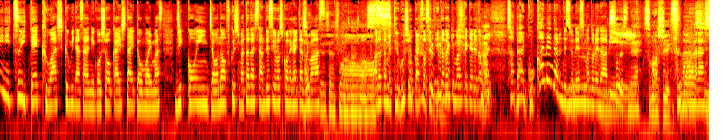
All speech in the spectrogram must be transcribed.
ビーについて詳しく皆さんにご紹介したいと思います。実行委員長の福島正さんです。よろしくお願いいたします。はいよろしくお願いします。改めてご紹介させていただきましたけれども、はいさあ、第5回目になるんですよね、スマトレダービー。そうですね。素晴らしい。素晴らしい。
